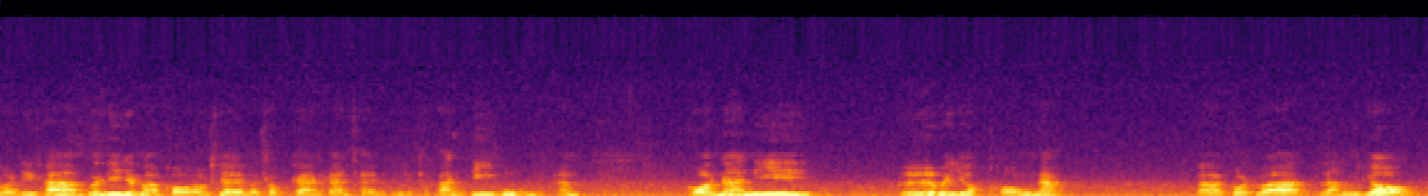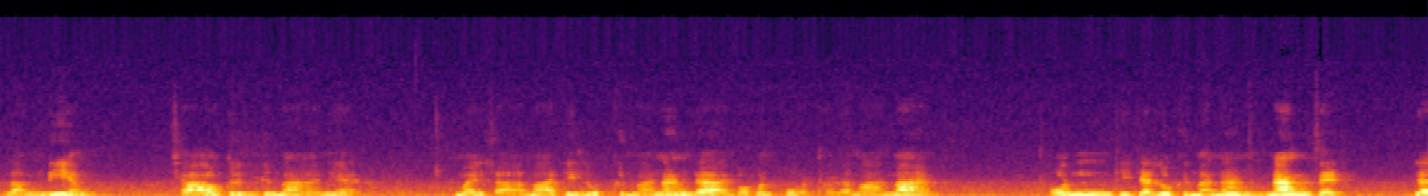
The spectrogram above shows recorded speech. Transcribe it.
สวัสดีครับ วันนี้จะมาขอแชร์ประสบการณ์การใช้ผลิตภัณฑ์ดีบูนครับ ก่อนหน้านี้เผลอไปยกของหนัก ปรากฏว่าหลังย่อหลังเดี้ยง เช้าตื่นขึ้นมาเนี่ยไม่สามารถที่ลุกขึ้นมานั่งได้ เพราะมันปวดทรมานมาก ทนที่จะลุกขึ้นมานั่ง นั่งเสร็จจะ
